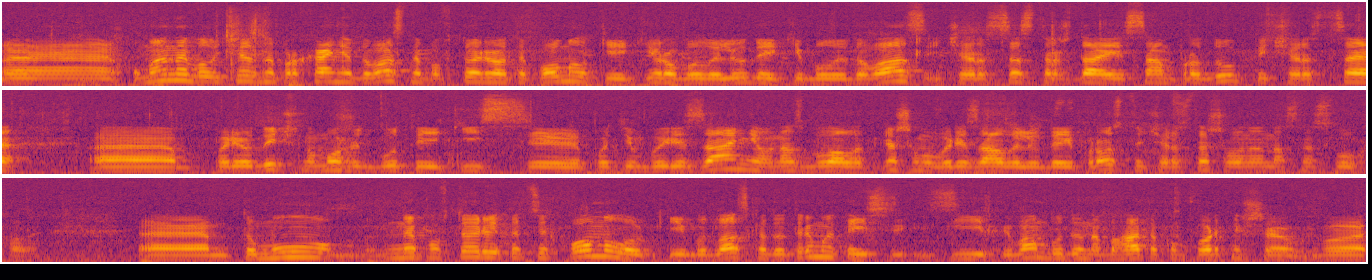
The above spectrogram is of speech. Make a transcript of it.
Е, у мене величезне прохання до вас не повторювати помилки, які робили люди, які були до вас, і через це страждає і сам продукт, і через це періодично можуть бути якісь е, потім вирізання. У нас бувало таке, що ми вирізали людей просто через те, що вони нас не слухали. Е, тому не повторюйте цих помилок і, будь ласка, дотримуйтесь їх, і вам буде набагато комфортніше в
